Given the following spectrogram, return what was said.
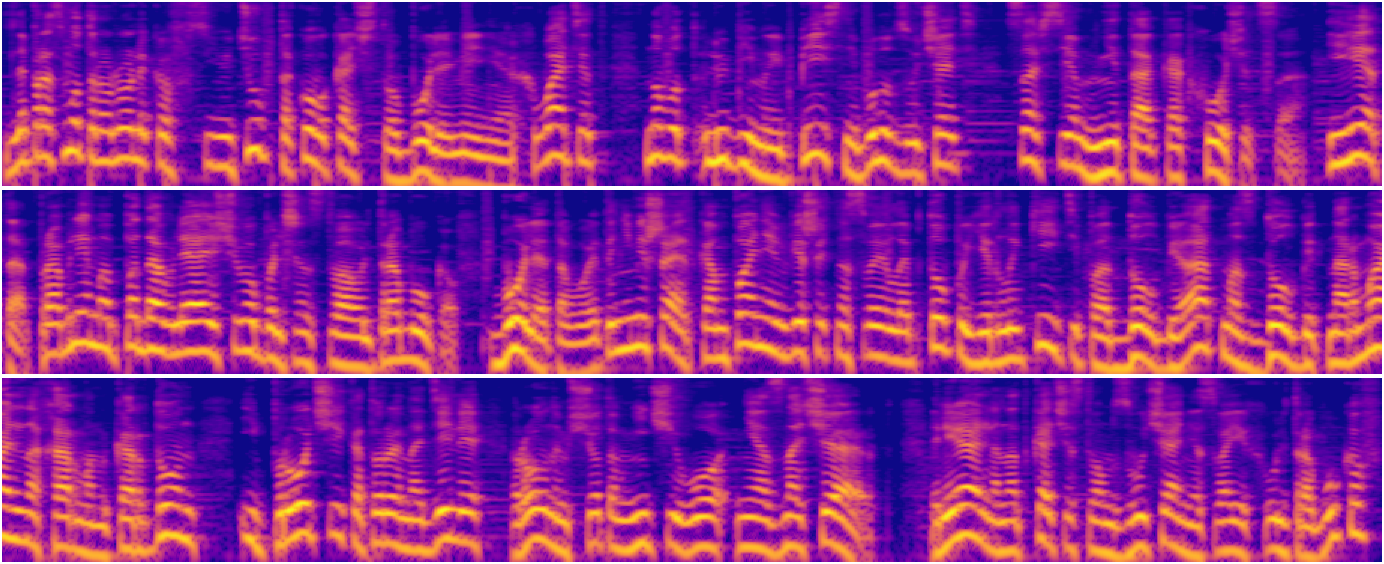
Для просмотра роликов с YouTube такого качества более-менее хватит, но вот любимые песни будут звучать совсем не так, как хочется. И это проблема подавляющего большинства ультрабуков. Более того, это не мешает компаниям вешать на свои лэптопы ярлыки типа Dolby Atmos, Dolby нормально, Harman Kardon и прочие, которые на деле ровным счетом ничего не означают. Реально над качеством звучания своих ультрабуков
